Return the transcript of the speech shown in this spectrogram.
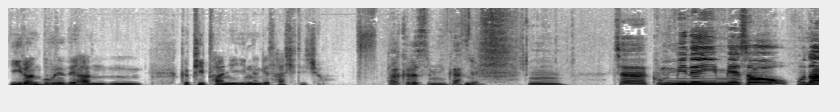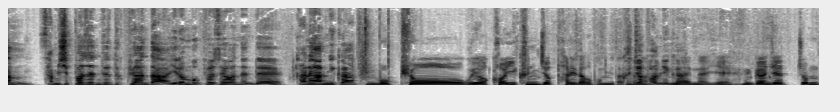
이런 부분에 대한 음, 그 비판이 있는 게 사실이죠. 아 그렇습니까? 예. 음. 자, 국민의힘에서 호남 30% 득표한다 이런 목표 세웠는데 가능합니까? 목표고요. 거의 근접할이라고 봅니다. 저는. 근접합니까? 네, 네, 예. 그러니까 이제 좀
